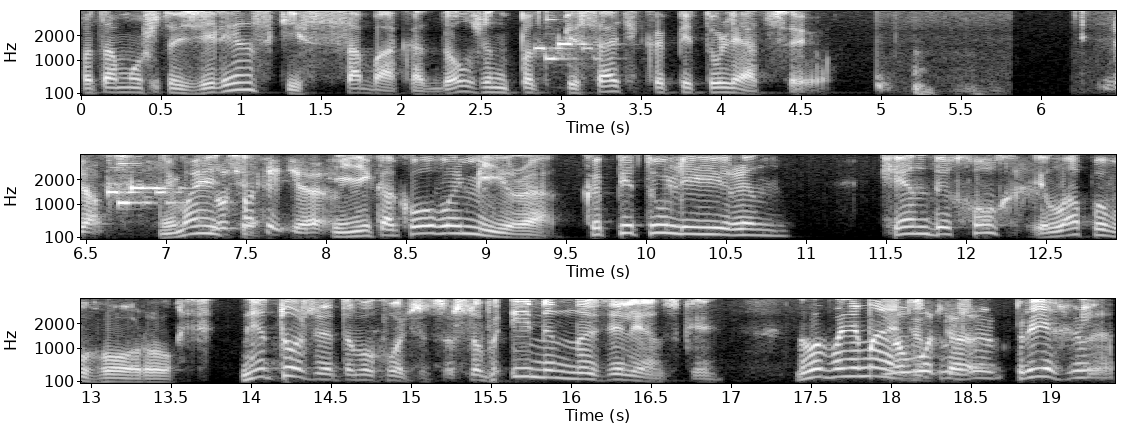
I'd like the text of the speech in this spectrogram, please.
потому что Зеленский, собака, должен подписать капитуляцию. Да. Понимаете? Ну, смотрите. И никакого мира. Капитулирован. Хенды хох и лапы в гору. Мне тоже этого хочется, чтобы именно Зеленский ну, вы понимаете, ну, вот, уже э, приехали,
